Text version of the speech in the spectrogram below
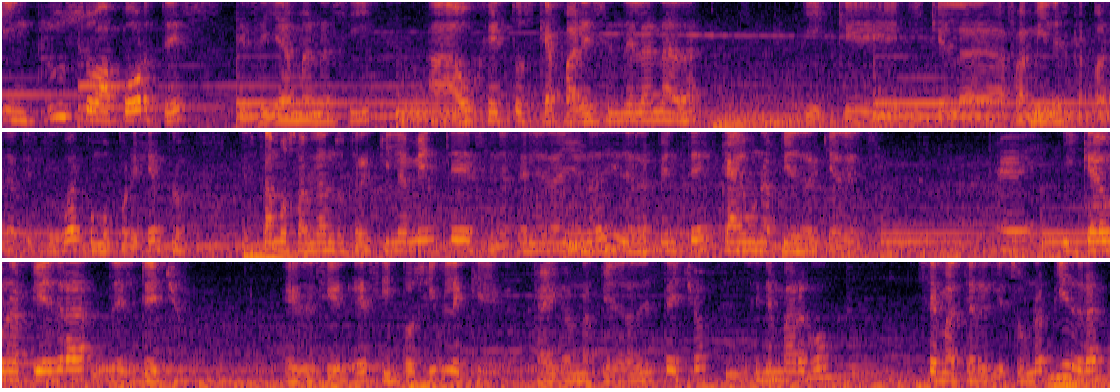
incluso aportes que se llaman así a objetos que aparecen de la nada y que, y que la familia es capaz de atestiguar, como por ejemplo, estamos hablando tranquilamente sin hacerle daño a nadie y de repente cae una piedra aquí adentro. Y cae una piedra del techo. Es decir, es imposible que caiga una piedra del techo, sin embargo, se materializó una piedra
